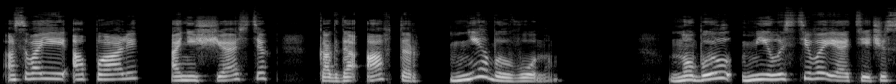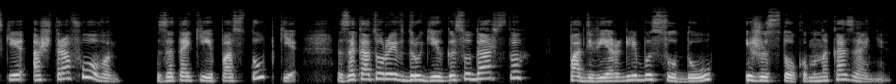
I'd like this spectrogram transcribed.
о своей опале, о несчастьях, когда автор не был воном, но был милостиво и отечески оштрафован за такие поступки, за которые в других государствах подвергли бы суду и жестокому наказанию.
